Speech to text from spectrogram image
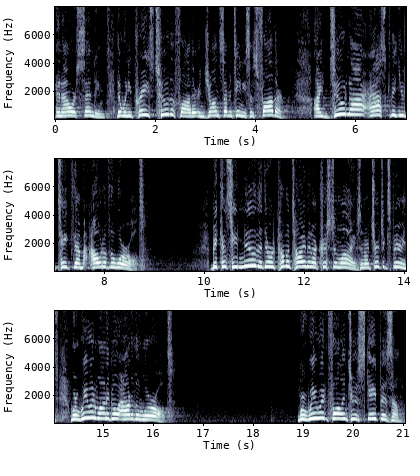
and our sending that when he prays to the Father in John 17, he says, Father, I do not ask that you take them out of the world. Because he knew that there would come a time in our Christian lives, in our church experience, where we would want to go out of the world, where we would fall into escapism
